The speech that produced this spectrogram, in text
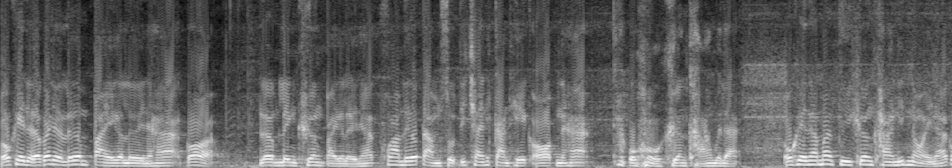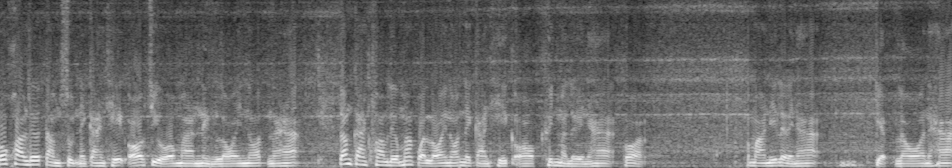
โอเคเดี๋ยวเราก็จะเริ่มไปกันเลยนะฮะก็เริ่มเร่งเครื่องไปกันเลยนะฮะความเร็วต่ำสุดที่ใช้ในการเทคออฟนะฮะ โอ้โห เครื่องค้างไปแล้ว โอเคนะเมื่อกี้เครื่องค้างนิดหน่อยนะ ก็ความเร็วต่ำสุดในการเทคออฟจะอยู่ประมาณ 100 น็อตนะฮะ ต้องการความเร็วมากกว่า 100 น็อตในการเทคออฟขึ้นมาเลยนะฮะ ก็ประมาณนี้เลยนะฮะ เก็บล้อนะฮะ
